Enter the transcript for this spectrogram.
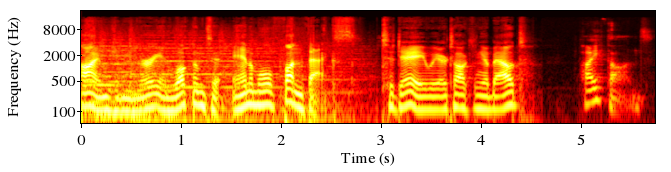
I'm Jimmy Murray, and welcome to Animal Fun Facts. Today we are talking about Pythons.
